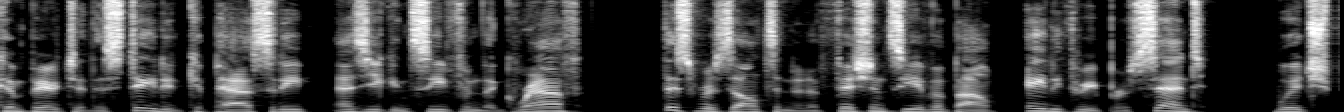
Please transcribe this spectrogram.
Compared to the stated capacity, as you can see from the graph, this results in an efficiency of about 83%, which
